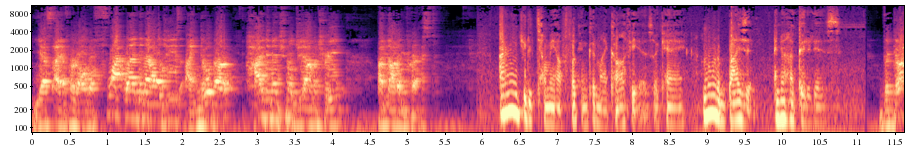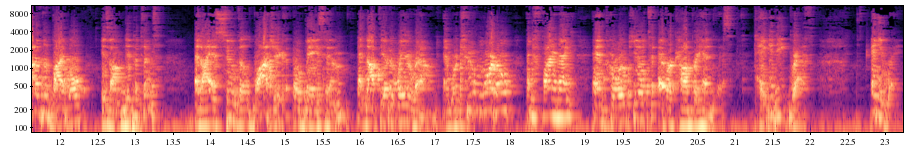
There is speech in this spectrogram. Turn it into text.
Yes, I have heard all the flatland analogies. I know about high dimensional geometry. I'm not impressed. I don't need you to tell me how fucking good my coffee is, okay? I'm the one who buys it. I know how good it is. The God of the Bible is omnipotent, and I assume that logic obeys him, and not the other way around, and we're too mortal and finite and parochial to ever comprehend this. Take a deep breath. Anyway,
